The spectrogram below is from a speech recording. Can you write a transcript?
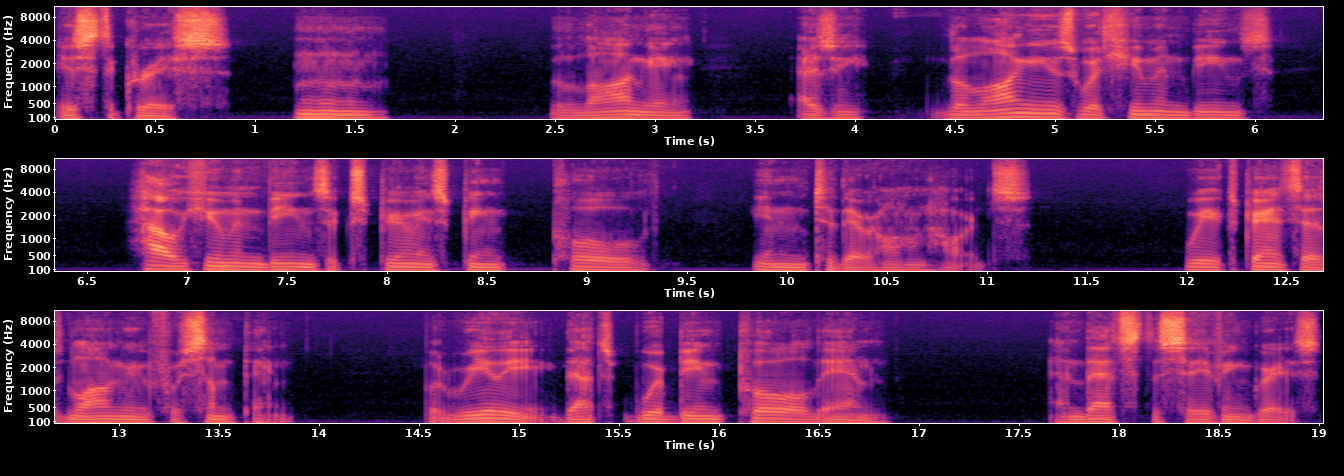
is the grace. Mm. The longing, as he, the longing is what human beings, how human beings experience being pulled into their own hearts. We experience as longing for something, but really, that's we're being pulled in, and that's the saving grace.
